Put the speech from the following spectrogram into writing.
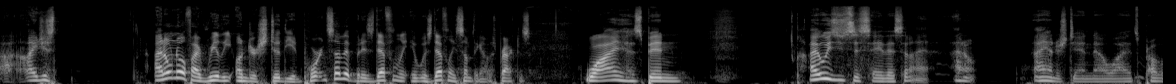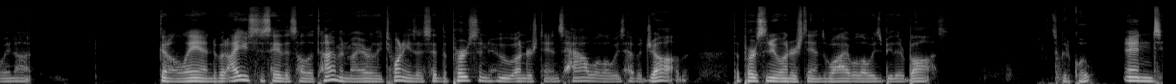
I just, I don't know if I really understood the importance of it, but it's definitely, it was definitely something I was practicing. Why has been. I always used to say this, and I, I don't. I understand now why it's probably not going to land, but I used to say this all the time in my early 20s. I said, the person who understands how will always have a job. The person who understands why will always be their boss. That's a good quote. And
